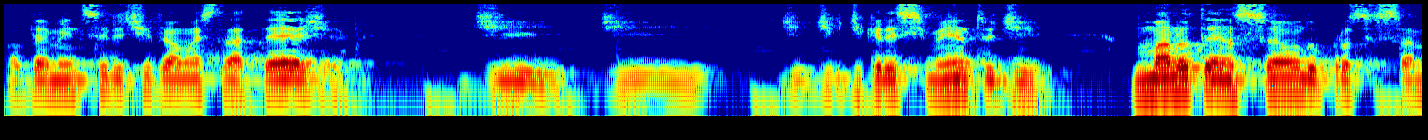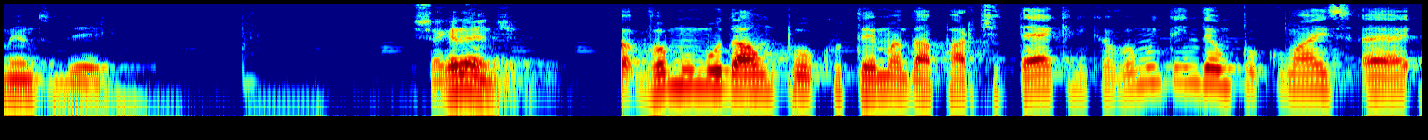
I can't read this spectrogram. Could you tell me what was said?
Obviamente, se ele tiver uma estratégia de, de, de, de crescimento, de manutenção do processamento dele. Isso é grande. Vamos mudar um pouco o tema da parte técnica, vamos entender um pouco mais. É,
